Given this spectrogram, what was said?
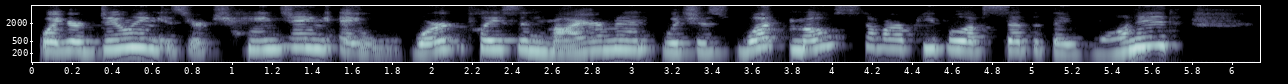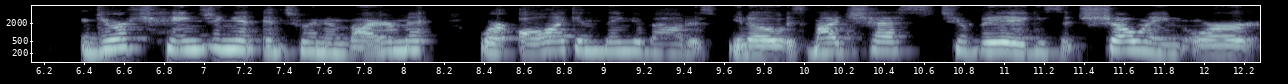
what you're doing is you're changing a workplace environment, which is what most of our people have said that they wanted. You're changing it into an environment where all I can think about is, you know, is my chest too big? Is it showing? Or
